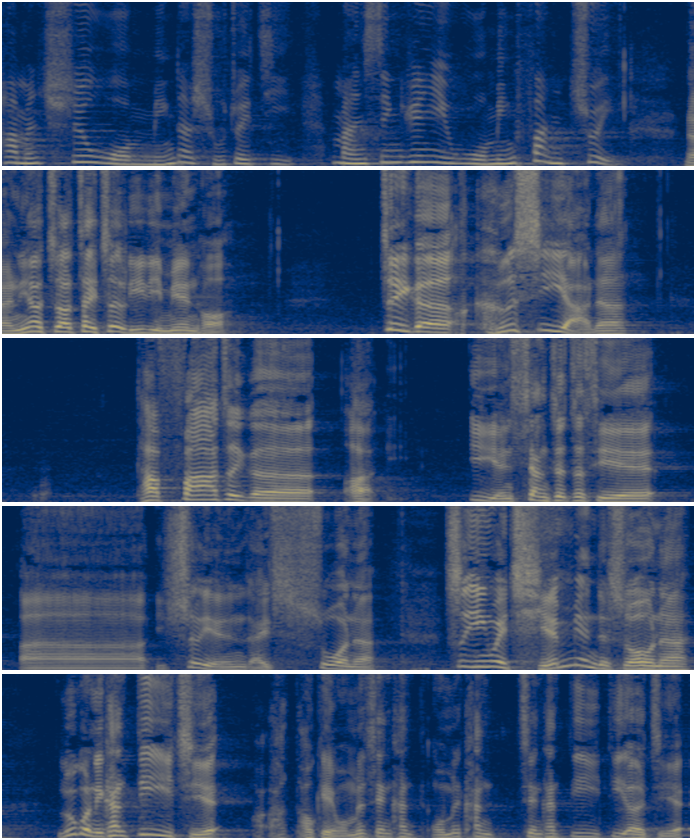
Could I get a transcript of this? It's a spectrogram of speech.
他们吃我民的赎罪祭，满心愿意我民犯罪。那你要知道，在这里里面哈、哦，这个何西亚呢，他发这个啊预言，向着这些呃以色列人来说呢，是因为前面的时候呢，如果你看第一节啊，OK，我们先看，我们看先看第一、第二节，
